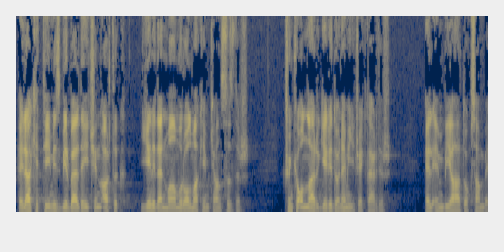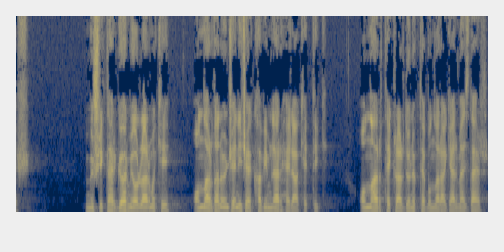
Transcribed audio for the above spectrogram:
Helak ettiğimiz bir belde için artık yeniden mamur olmak imkansızdır. Çünkü onlar geri dönemeyeceklerdir. El-Enbiya 95 Müşrikler görmüyorlar mı ki, onlardan önce nice kavimler helak ettik. Onlar tekrar dönüp de bunlara gelmezler.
